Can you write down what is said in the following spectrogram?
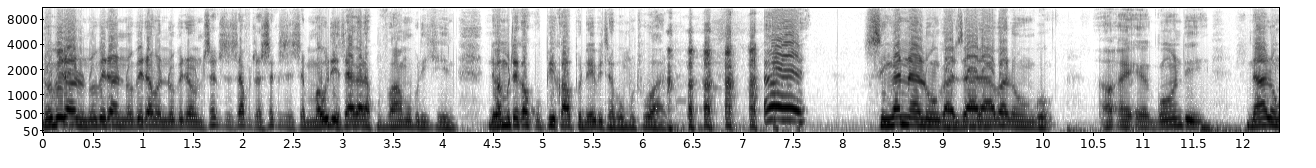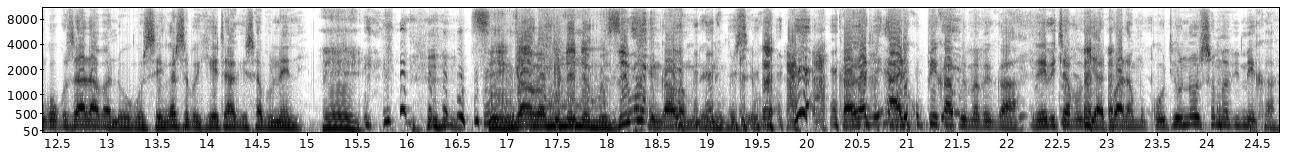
Nobeerano nobeerano nobeerano nobeerano success after success mumawulire tayagala kuvaamu buli kintu. Nebamuteeka ku pick up n'ebitabo mutwalo singa nalongo azaala abalongo gundi nalongo okuzaala abandongo singa se bwekyetagisa bunene. Singa aba munene muzibu. Singa aba munene muzibu. Kakati ali kupikapu emabega n'ebitabo byatwala mu kooti onoosoma bimeka?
